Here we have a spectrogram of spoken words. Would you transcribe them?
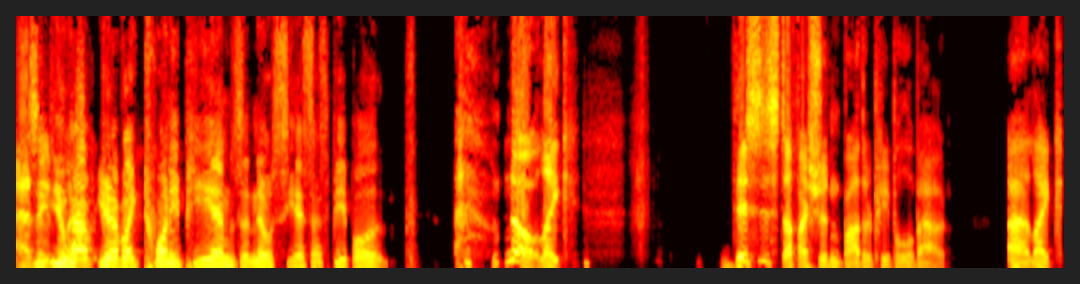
as a you have you have like 20 PMs and no CSS people. no like this is stuff I shouldn't bother people about. Uh, like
